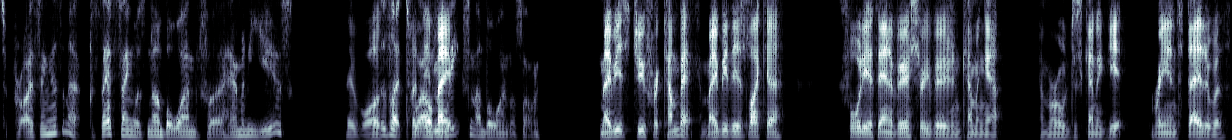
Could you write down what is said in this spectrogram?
Surprising, isn't it? Because that thing was number one for how many years? It was. It was. like 12 may- weeks, number one or something. Maybe it's due for a comeback. Maybe there's like a 40th anniversary version coming out, and we're all just going to get reinstated with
